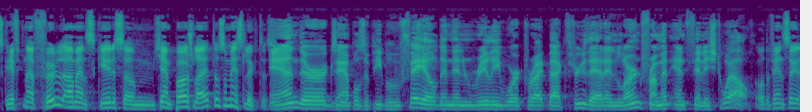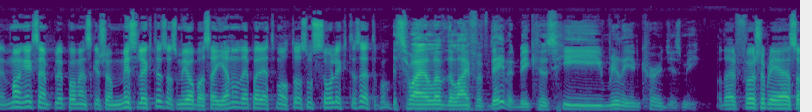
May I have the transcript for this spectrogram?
Skriften er full av mennesker som kjempa og sleit, og som mislyktes. And there are examples of people who failed and then really worked right back through that and learned from it and finished well. Og det finnes mange eksempler på mennesker som mislyktes, og som jobba seg gjennom det på rett måte, og som så lyktes etterpå. It's why I love the life of David because he really encourages me, Og Derfor så blir jeg så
